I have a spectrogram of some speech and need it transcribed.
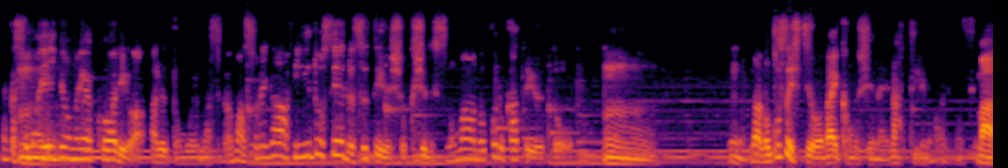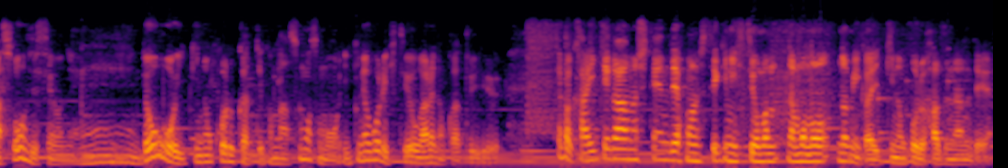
なんかその営業の役割はあると思いますが、まあ、それがフィールドセールスという職種でそのまま残るかというと、うん。うん。まあ、残す必要はないかもしれないなっていうのはありますよね。まあそうですよね。どう生き残るかっていうか、まあ、そもそも生き残る必要があるのかという、やっぱ買い手側の視点で本質的に必要なもののみが生き残るはずなんで。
